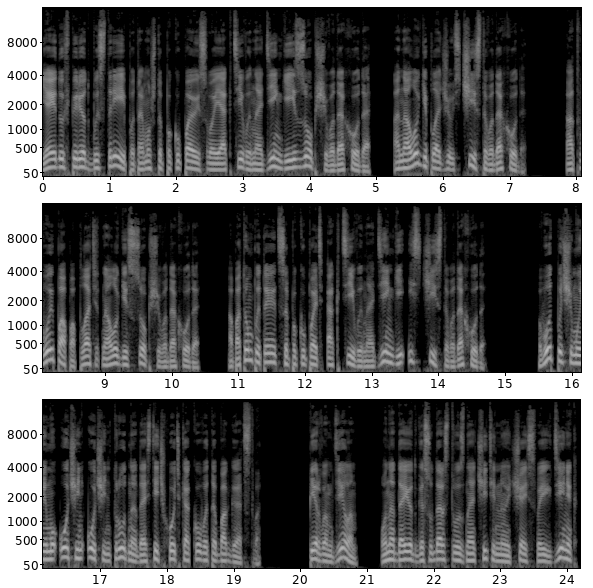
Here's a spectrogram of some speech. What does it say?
Я иду вперед быстрее, потому что покупаю свои активы на деньги из общего дохода, а налоги плачу с чистого дохода. А твой папа платит налоги с общего дохода, а потом пытается покупать активы на деньги из чистого дохода. Вот почему ему очень-очень трудно достичь хоть какого-то богатства. Первым делом он отдает государству значительную часть своих денег,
